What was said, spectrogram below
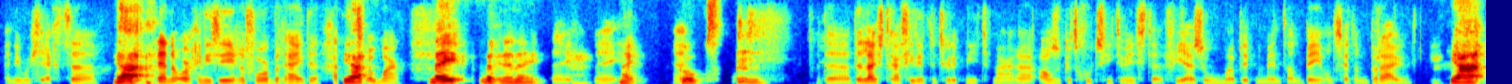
en nu moet je echt Ja, plannen, organiseren, voorbereiden. Gaat niet Ja. zomaar. nee, nee, nee, nee, Nee, nee. nee klopt. Het de, de luisteraars zien het natuurlijk niet, maar eh, als ik het goed zie, tenminste via Zoom op dit moment, dan ben je ontzettend bruin. Ja,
